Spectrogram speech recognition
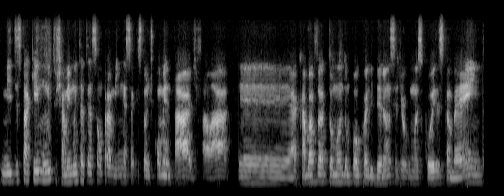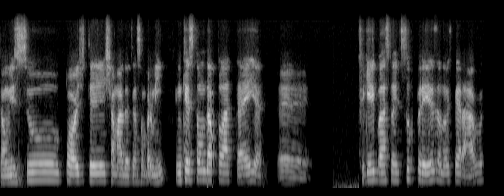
me destaquei muito, chamei muita atenção para mim nessa questão de comentar, de falar. É, acabava tomando um pouco a liderança de algumas coisas também. Então, isso pode ter chamado atenção para mim. Em questão da plateia, é, fiquei bastante surpresa, não esperava.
